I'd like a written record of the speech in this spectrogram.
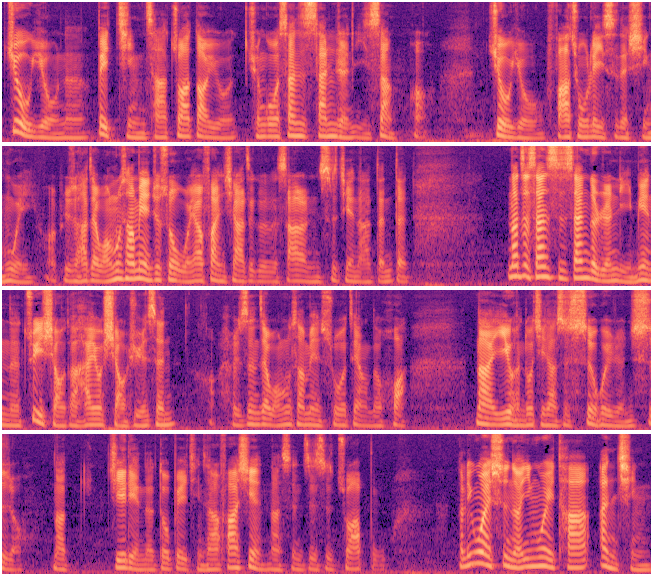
就有呢被警察抓到有全国三十三人以上啊，就有发出类似的行为啊，比如说他在网络上面就说我要犯下这个杀人事件啊等等。那这三十三个人里面呢，最小的还有小学生啊，学生在网络上面说这样的话，那也有很多其他是社会人士哦，那接连的都被警察发现，那甚至是抓捕。那另外是呢，因为他案情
